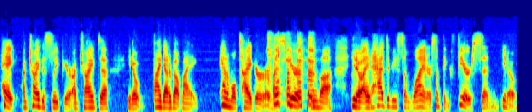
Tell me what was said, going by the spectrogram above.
Hey, I'm trying to sleep here. I'm trying to, you know, find out about my animal tiger or my spirit puma. You know, it had to be some lion or something fierce. And, you know,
